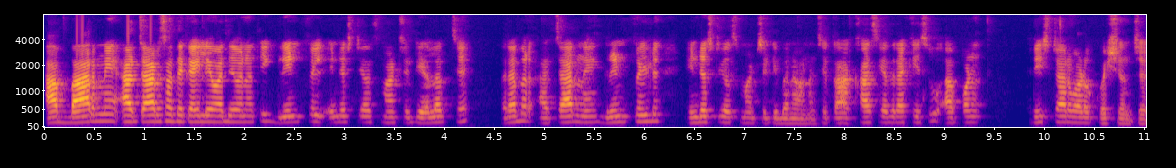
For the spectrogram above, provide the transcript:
આ બારને આ ચાર સાથે કઈ લેવા દેવા નથી. ગ્રીનફિલ્ડ ઇન્ડસ્ટ્રીયલ સ્માર્ટ સિટી અલગ છે. બરાબર? આ ચારને ગ્રીનફિલ્ડ ઇન્ડસ્ટ્રીયલ સ્માર્ટ સિટી બનાવવાના છે. તો આ ખાસ યાદ રાખીશું, આ પણ થ્રી સ્ટાર વાળો ક્વેશ્ચન છે.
